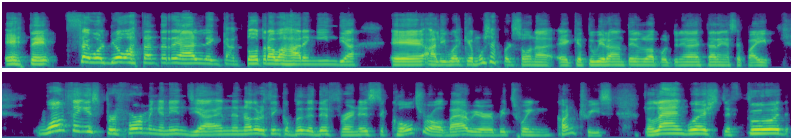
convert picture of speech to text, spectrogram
Este, se volvió bastante real, le encantó trabajar en India, eh, al igual que muchas personas eh, que tuvieran tenido la oportunidad de estar en ese país. One thing is performing in India, and another thing completely different is the cultural barrier between countries. The language, the food,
